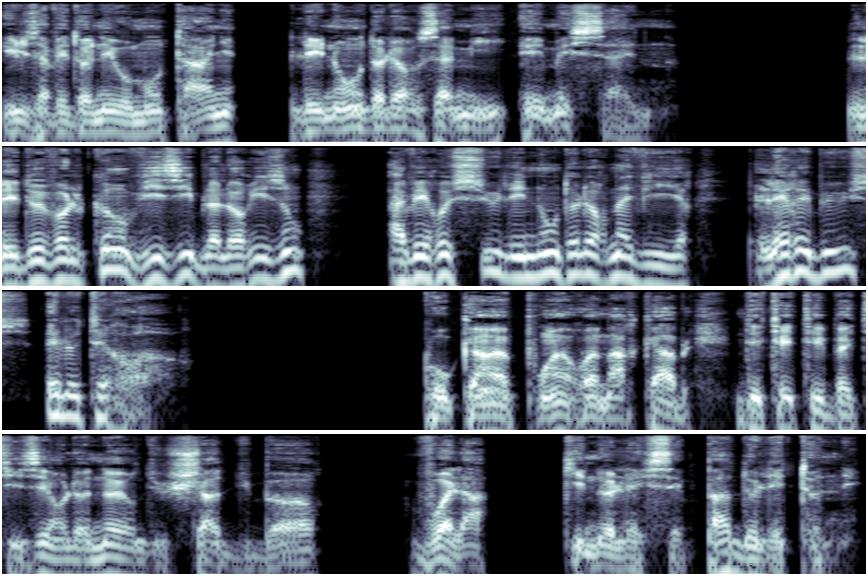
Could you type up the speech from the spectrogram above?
Ils avaient donné aux montagnes les noms de leurs amis et mécènes. Les deux volcans visibles à l'horizon avaient reçu les noms de leurs navires, l'Erebus et le Terror. Qu'aucun point remarquable n'ait été baptisé en l'honneur du chat du bord, voilà qui ne laissait pas de l'étonner.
